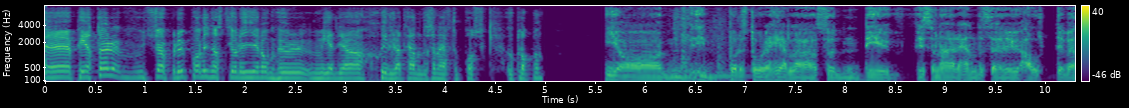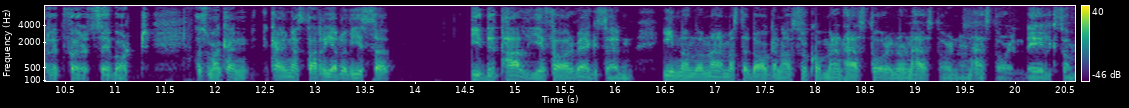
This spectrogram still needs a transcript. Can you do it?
Eh, Peter, köper du Paulinas teorier om hur media skildrat händelserna efter påskupploppen? Ja, på det stora hela, alltså, det är ju, vid sådana här händelser är det ju alltid väldigt förutsägbart. Alltså man kan, kan ju nästan redovisa i detalj i förväg sen. Innan de närmaste dagarna så kommer den här storyn och den här storyn och den här storyn. Det är liksom...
